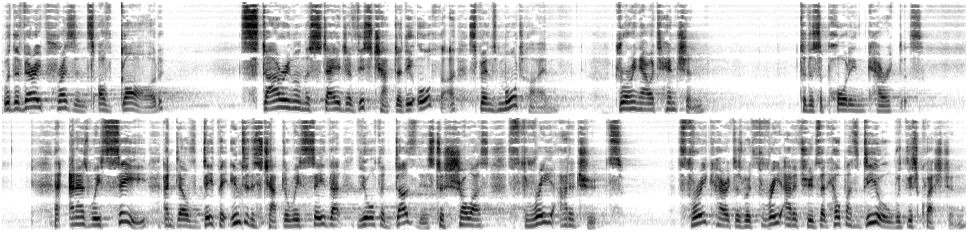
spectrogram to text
with the very presence of God starring on the stage of this chapter, the author spends more time drawing our attention to the supporting characters. And as we see and delve deeper into this chapter, we see that the author does this to show us three attitudes, three characters with three attitudes that help us deal with this question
